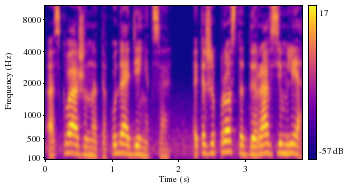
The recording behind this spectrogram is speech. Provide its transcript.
«А скважина-то куда денется? Это же просто дыра в земле!»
